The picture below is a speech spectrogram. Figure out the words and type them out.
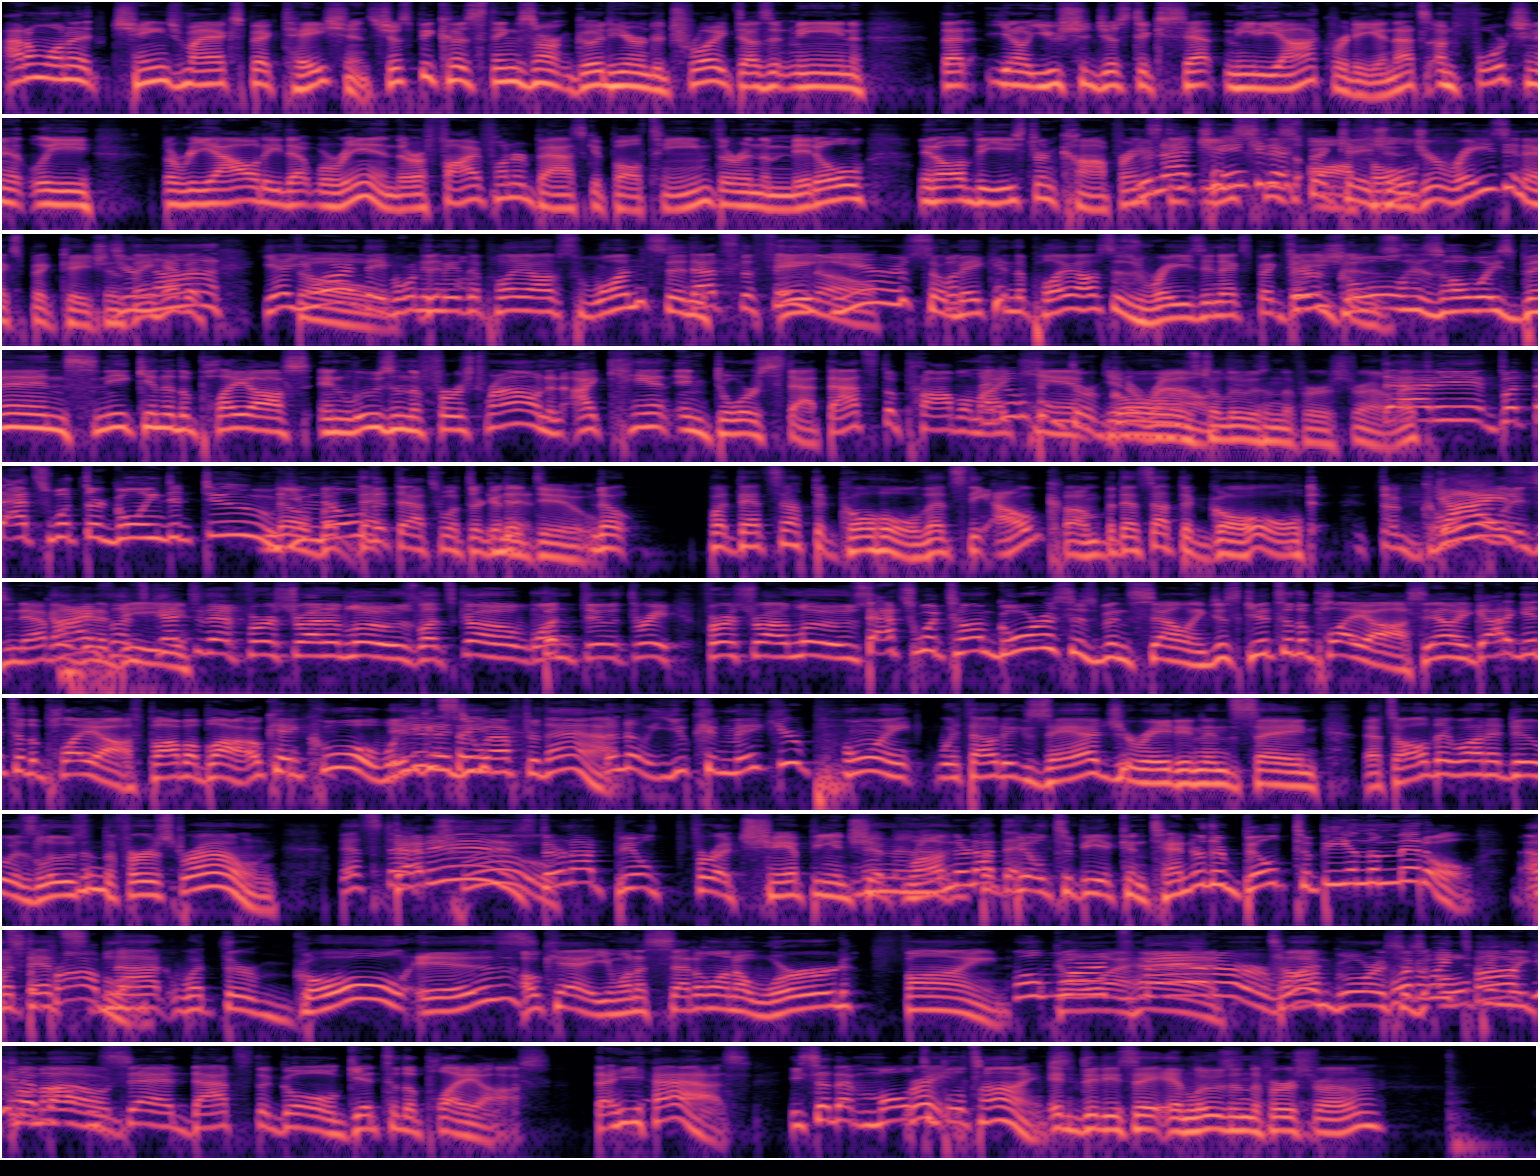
I don't want to change my expectations. Just because things aren't good here in Detroit doesn't mean that, you know, you should just accept mediocrity. And that's unfortunately the reality that we're in. They're a 500 basketball team. They're in the middle, you know, of the Eastern Conference. You're not the changing is expectations. awful. You're raising expectations. You're they not, haven't. Yeah, you are. They've only They- made the playoffs once in That's the thing, eight though. years. So But- making the playoffs is raising expectations. Their goal has always been sneak into the playoffs and lose in the first round, and I can't endorse that. That's the problem. I, I don't can't think their get goal around. is to lose in the first round. That is, but that's what they're going to do. No, you know that, that- that's what they're going to do. No, but that's not the goal. That's the outcome, but that's not the goal. The goal guys, is never going to be. let's get to that first round and lose. Let's go. One, two, three. First round lose. that's what Tom Gores has been selling. Just get to the playoffs. You know, you got to get to the playoffs. Blah blah blah. Okay, cool. What are you going to do after that? No, no, you can make your point without exaggerating and saying that's all they want to do is lose in the first round. That's not That true. is. They're not built for a championship No, no, run. They're not that- built to be a contender. They're built to be in the middle. That's but the that's problem. not what their goal is. Okay, you want to settle on a word? Fine. Well, Go words ahead. Matter. Tom What- Gores what has openly talking come out and said that's the goal. Get to the playoffs. That he has. He said that multiple Right. times. And did he say and lose in the first round?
